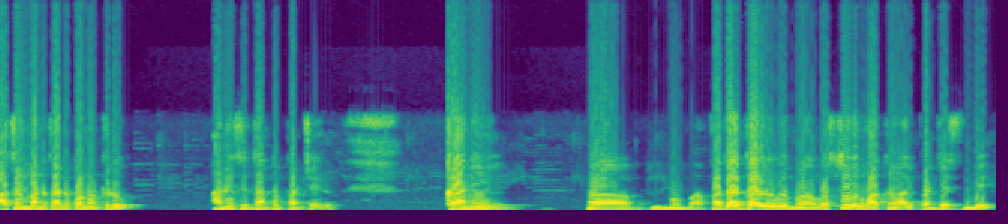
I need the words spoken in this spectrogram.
అతను మన తనుకొని ఉంటాడు అనే సిద్ధాంతం పనిచేయదు. కానీ ఆ, పదార్థాలు వస్తువులకు మాత్రం అవి పనిచేస్తుంది.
